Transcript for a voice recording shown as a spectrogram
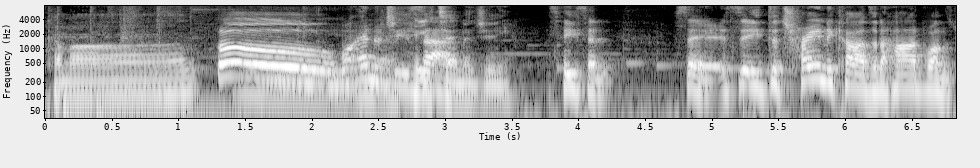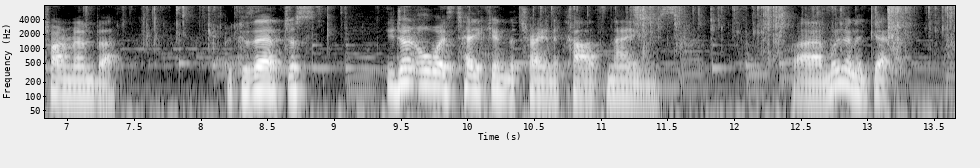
Come on. Oh, what energy is Heat that? energy. It's heat and see it's the, the trainer cards are the hard ones to try and remember because they're just you don't always take in the trainer cards names. Um, we're gonna get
